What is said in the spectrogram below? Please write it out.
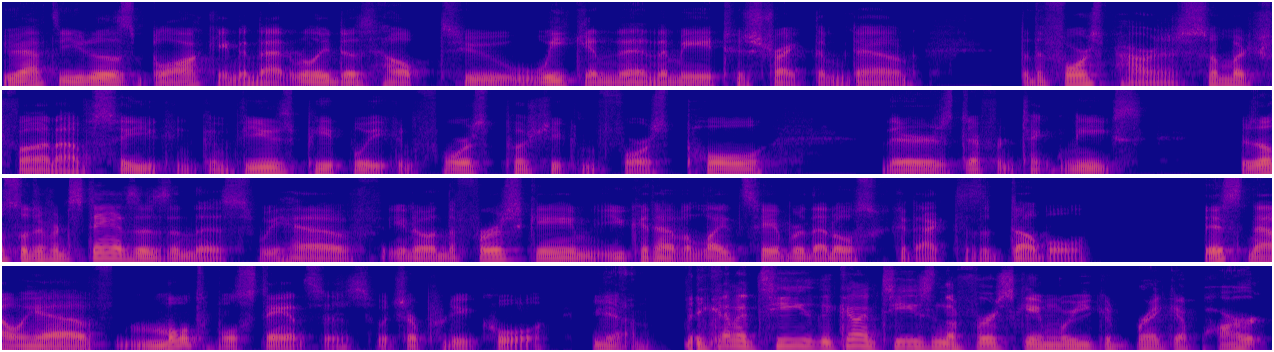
You have to utilize blocking, and that really does help to weaken the enemy to strike them down. But the force powers are so much fun. Obviously, you can confuse people, you can force push, you can force pull. There's different techniques. There's also different stances in this. We have, you know, in the first game, you could have a lightsaber that also could act as a double. This now we have multiple stances, which are pretty cool. Yeah, they kind of tease. They kind of tease in the first game where you could break apart,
